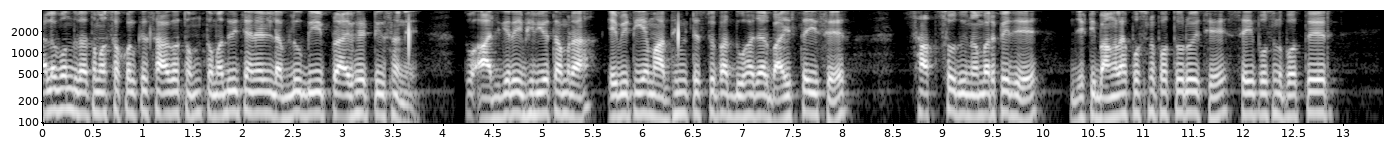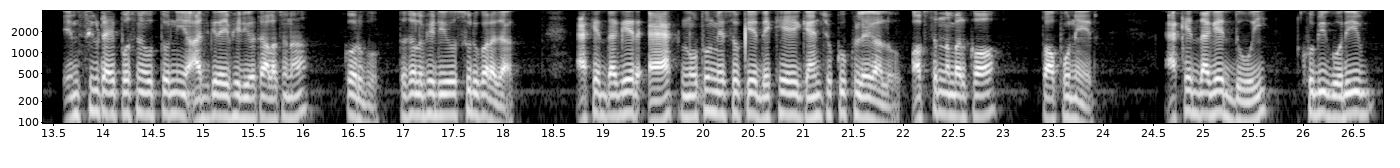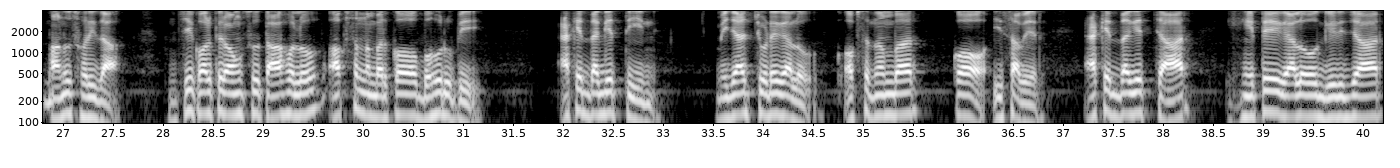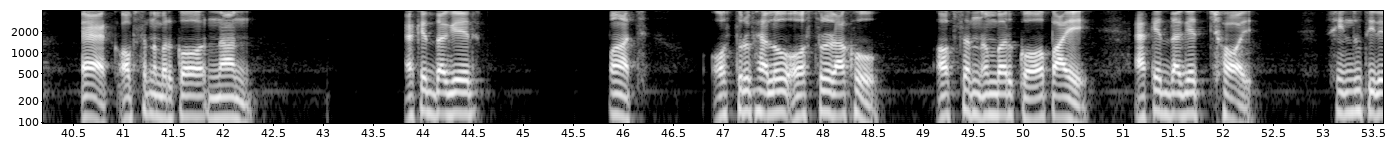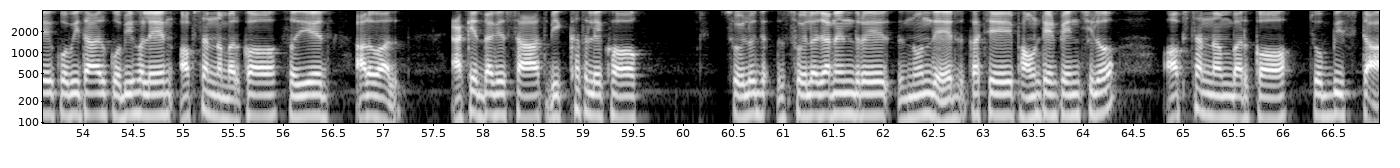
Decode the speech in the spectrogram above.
Hello বন্ধুরা, তোমার সকলকে স্বাগতম তোমাদেরই চ্যানেল ডাব্লিউ বি প্রাইভেট টিউশনে তো আজকের এই ভিডিওতে আমরা এবিটিএ মাধ্যমিক টেস্ট পেপার দু হাজার বাইশ তেইশের সাতশো দুই নম্বর পেজে যে একটি বাংলা প্রশ্নপত্র রয়েছে, সেই প্রশ্নপত্রের এমসিকিউ টাইপ প্রশ্নের উত্তর নিয়ে আজকের এই ভিডিওতে আলোচনা করব। তো চলো ভিডিও শুরু করা যাক। একের দাগের এক, নতুন মেসোকে দেখে জ্ঞানচক্ষু খুলে গেল। অপশান নাম্বার ক, তপনের। একের দাগের দুই, খুবই গরিব মানুষ হরিদা। যে গল্পের অংশ তা হলো অপশান নাম্বার ক, বহুরূপী। একের দাগের তিন। মেজাজ চড়ে গেল। অপশান নাম্বার ক, ইসাবের। একের দাগের চার। হেঁটে গেল গির্জার এক। অপশান নাম্বার ক, নান। একের দাগের পাঁচ। অস্ত্র ফেলো, অস্ত্র রাখো। অপশান নাম্বার ক, পায়ে। একের দাগের ছয়। সিন্ধু তীরে কবিতার কবি হলেন। অপশান নাম্বার ক, সৈয়দ আলওয়াল একের দাগের সাত বিখ্যাত লেখক শৈল শৈলজানেন্দ্রের নন্দের কাছে ফাউন্টেন পেন ছিল। অপশান নাম্বার ক, চব্বিশটা।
